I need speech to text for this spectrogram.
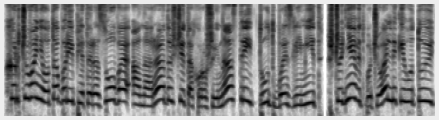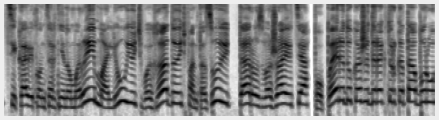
Харчування у таборі п'ятиразове, а на радощі та хороший настрій тут безліміт. Щодня відпочивальники готують цікаві концертні номери, малюють, вигадують, фантазують та розважаються. Попереду каже директорка табору,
